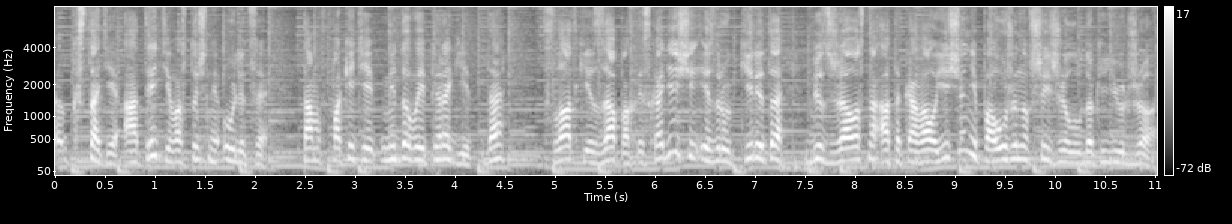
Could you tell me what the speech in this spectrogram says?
Э, кстати, о третьей восточной улице. Там в пакете медовые пироги, да? Сладкий запах, исходящий из рук Кирита, безжалостно атаковал еще не поужинавший желудок Юджо.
